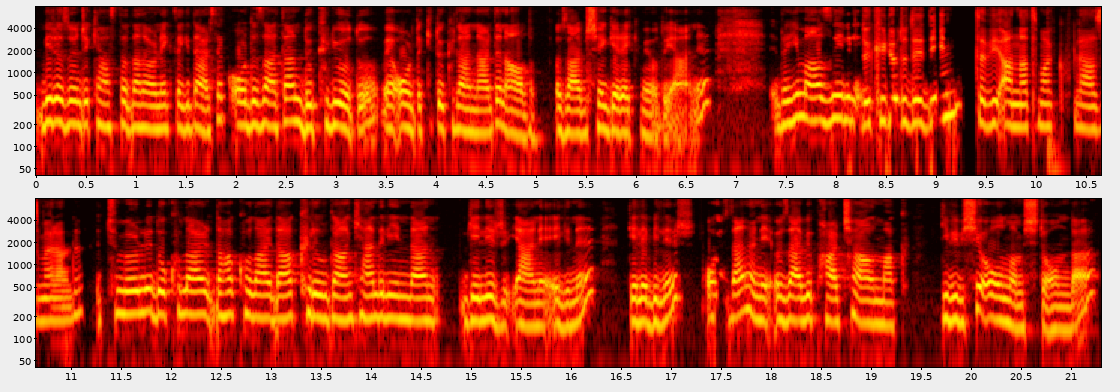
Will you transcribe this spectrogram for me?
biraz önceki hastadan örnekle gidersek orada zaten dökülüyordu ve oradaki dökülenlerden aldım. Özel bir şey gerekmiyordu yani. Rahim ağzıyla... Dökülüyordu dediğin tabii anlatmak lazım herhalde. Tümörlü dokular daha kolay, daha kırılgan, kendiliğinden gelir yani eline gelebilir. O yüzden hani özel bir parça almak gibi bir şey olmamıştı onda.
